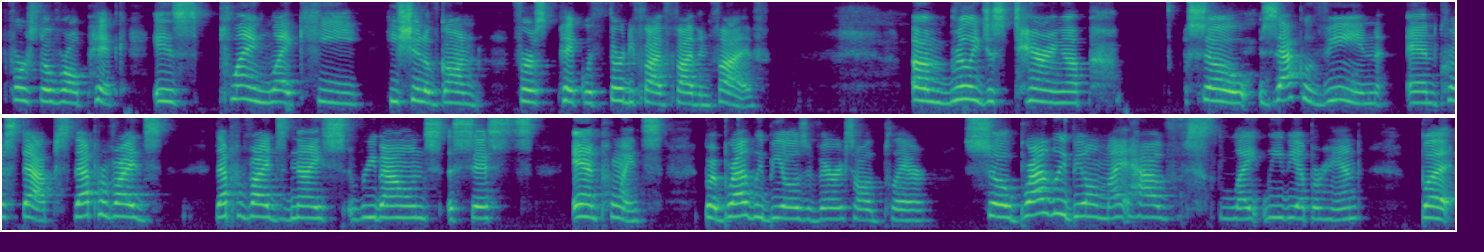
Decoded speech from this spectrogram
first overall pick, is playing like he he should have gone first pick with 35 5 and 5 um really just tearing up. So zach LaVine and kristaps that provides that provides nice rebounds assists and points. But bradley beal is a very solid player. So bradley beal might have slightly the upper hand but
